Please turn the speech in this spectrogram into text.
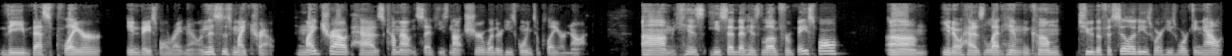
the best player in baseball right now, and this is Mike Trout. Mike Trout has come out and said he's not sure whether he's going to play or not. Um, his he said that his love for baseball, um, you know, has let him come to the facilities where he's working out.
